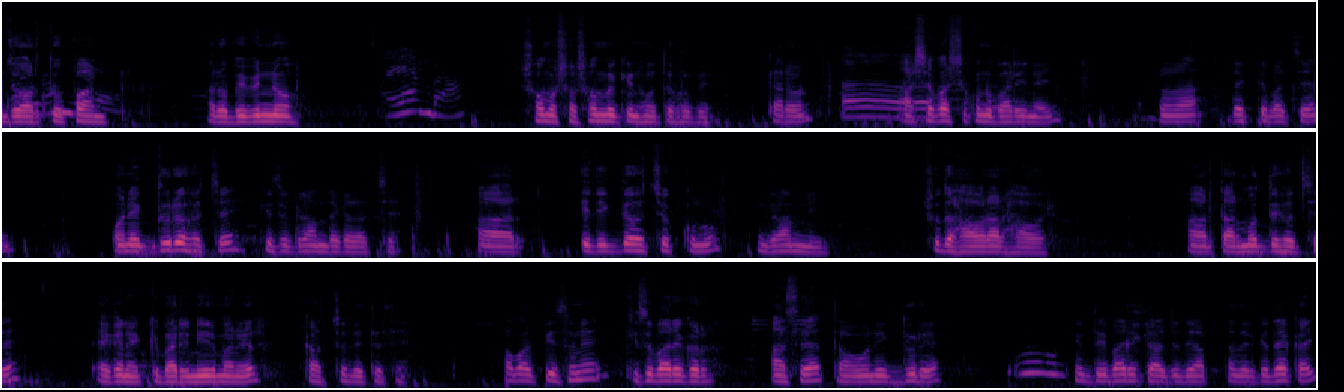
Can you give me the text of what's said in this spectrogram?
ঝড় তুফান আরও বিভিন্ন সমস্যার সম্মুখীন হতে হবে। কারণ আশেপাশে কোনো বাড়ি নেই। আপনারা দেখতে পাচ্ছেন অনেক দূরে হচ্ছে কিছু গ্রাম দেখা যাচ্ছে। আর এদিক দিয়ে হচ্ছে কোনো গ্রাম নেই। শুধু হাওর আর আর তার মধ্যে হচ্ছে এখানে একটি বাড়ি নির্মাণের কাজ চলতেছে। আবার পিছনে কিছু বাড়িঘর আছে, তা অনেক দূরে। কিন্তু এই বাড়িটা যদি আপনাদেরকে দেখাই,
